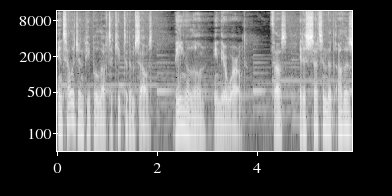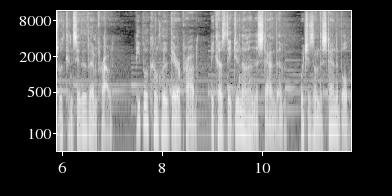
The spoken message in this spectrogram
Intelligent people love to keep to themselves, being alone in their world. Thus, it is certain that others would consider them proud. People conclude they are proud because they do not understand them, which is understandable.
